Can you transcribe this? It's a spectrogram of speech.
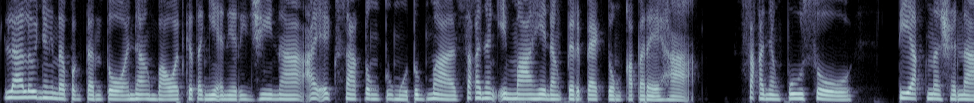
lalo niyang napagtanto na ang bawat katangian ni Regina ay eksaktong tumutugma sa kanyang imahe ng perpektong kapareha. Sa kanyang puso, tiyak na siya na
